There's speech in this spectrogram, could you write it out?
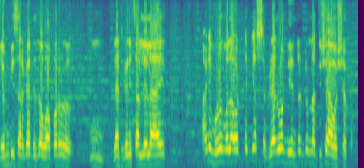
एम डी सारखा त्याचा वापर या ठिकाणी चाललेला आहे. आणि म्हणून मला वाटतं की या सगळ्यांवर नियंत्रण करणं अतिशय आवश्यक आहे.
